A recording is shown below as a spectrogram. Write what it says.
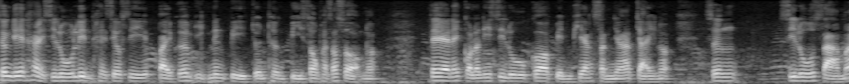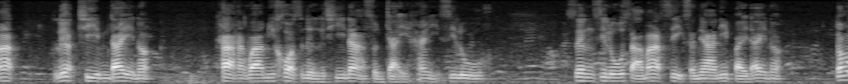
ซึ่งจะเฮ็ดให้ซิรูลินให้เซลซีไปเพิ่มอีก 1 ปีจนถึงปี 2022เนาะแต่ในกรณีซิรูก็เป็นเพียงสัญญาใจเนาะซึ่งซิรูสามารถเลือกทีมได้เนาะถ้าหากว่ามีข้อเสนอที่น่าสนใจให้ซิลูซึ่งซิลูสามารถสีกสัญญานี้ไปได้เนาะต้อง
